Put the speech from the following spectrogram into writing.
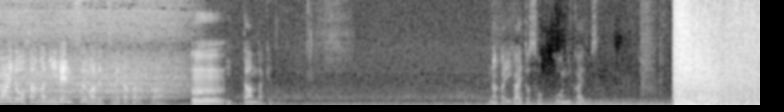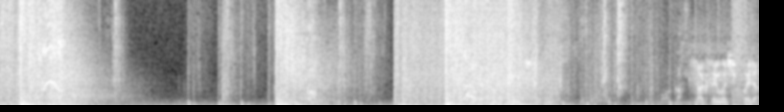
階堂さんが2連通まで詰めたからさうん。行ったんだけど。なんか意外と速攻二階堂さん。作戦は失敗だ。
